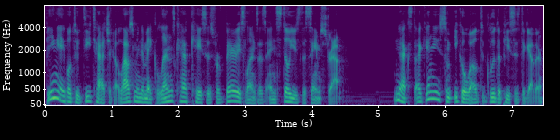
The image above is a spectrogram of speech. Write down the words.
Being able to detach it allows me to make lens cap cases for various lenses and still use the same strap. Next, I can use some EcoWeld to glue the pieces together.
